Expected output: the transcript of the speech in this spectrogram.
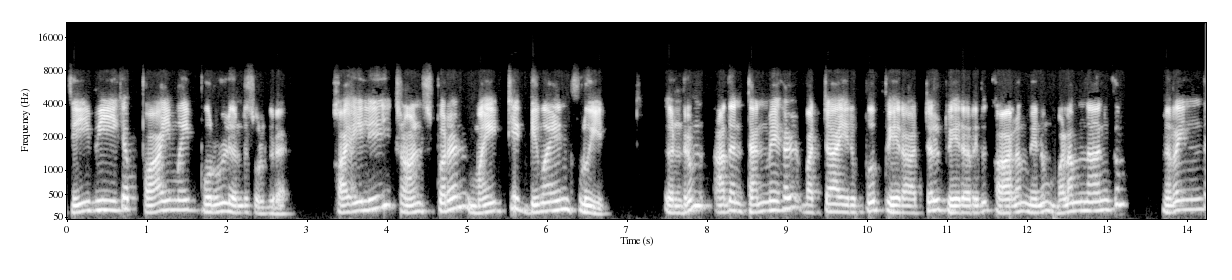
தெய்வீக பாய்மை பொருள் என்று சொல்கிறார். Highly transparent mighty divine fluid என்றும் அதன் தன்மைகள் வற்றாயிருப்பு பேராற்றல் பேரறிவு காலம் எனும் வளம் நான்கும் நிறைந்த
